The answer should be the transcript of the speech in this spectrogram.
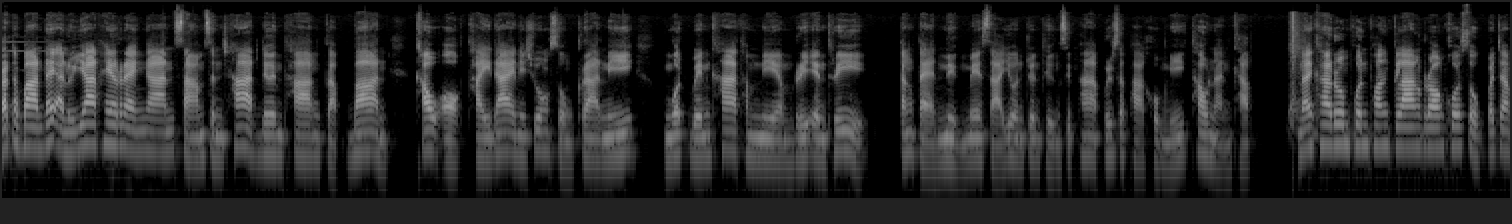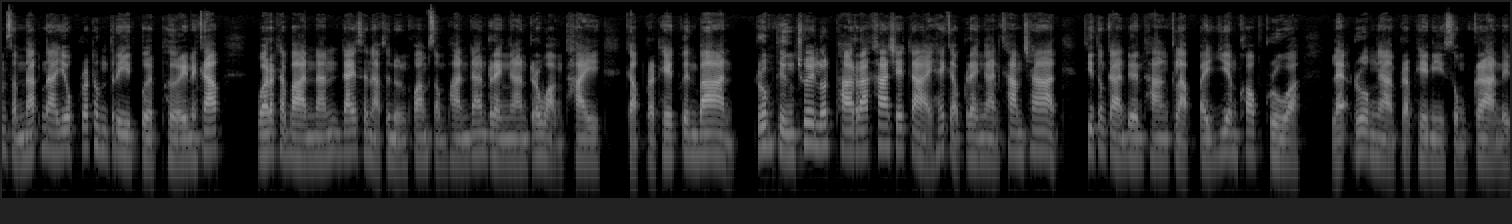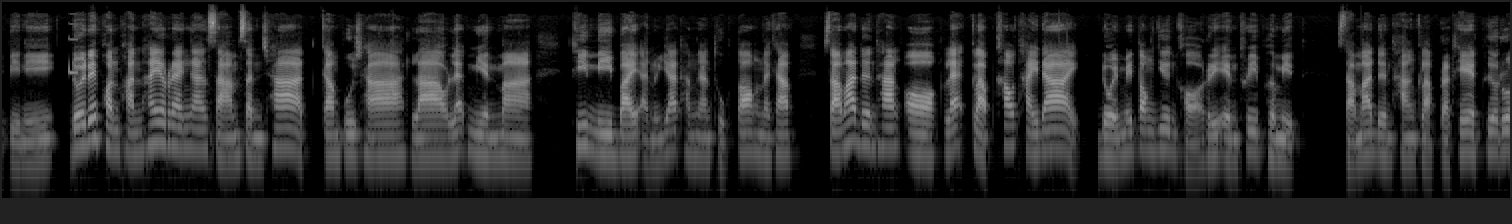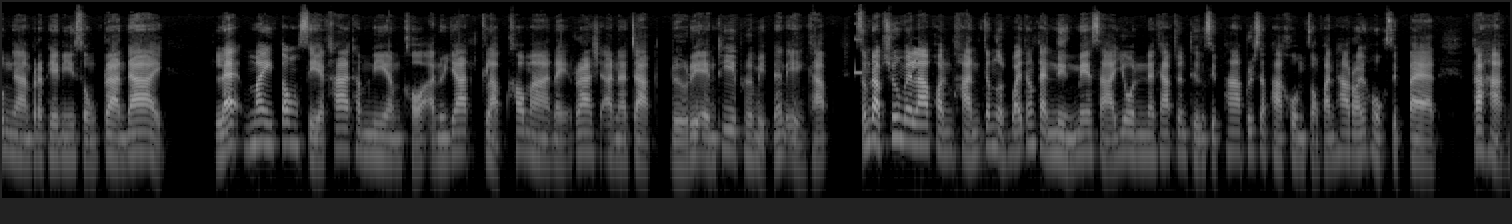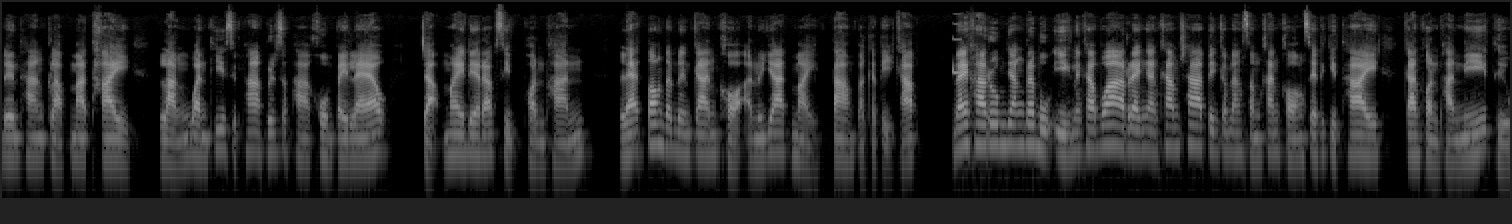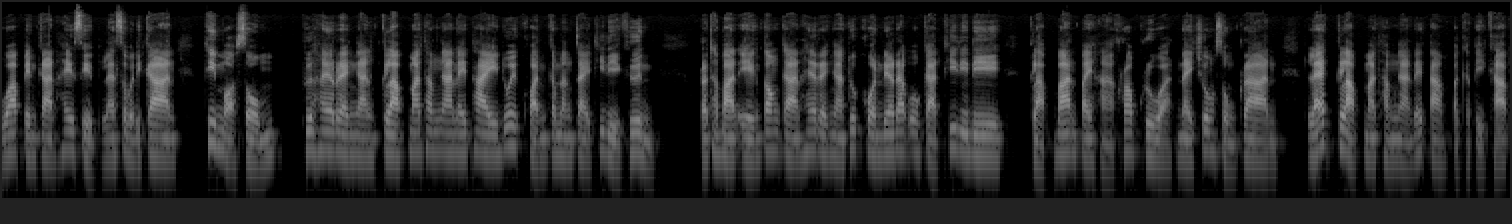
รัฐบาลได้อนุญาตให้แรงงาน 3 สัญชาติเดินทางกลับบ้าน เข้าออกไทยได้ในช่วงสงกรานนี้ งดเว้นค่าธรรมเนียม Re-entry ตั้งแต่ 1 เมษายนจนถึง 15 พฤษภาคมนี้เท่านั้นครับนายคารมพลพรกลางรองโฆษกประจำสำนักนายกรัฐมนตรีเปิดเผยนะครับว่ารัฐบาลนั้นได้สนับสนุนความสัมพันธ์ด้านแรงงานระหว่างไทยกับประเทศเพื่อนบ้าน รวมถึงช่วยลดภาระค่าใช้จ่ายให้กับแรงงานข้ามชาติ ที่ต้องการเดินทางกลับไปเยี่ยมครอบครัว และร่วมงานประเพณีสงกรานต์ในปีนี้ โดยได้ผ่อนผันให้แรงงาน 3 สัญชาติ กัมพูชา ลาว และเมียนมา ที่มีใบอนุญาตทำงานถูกต้องนะครับ สามารถเดินทางออกและกลับเข้าไทยได้ โดยไม่ต้องยื่นขอ Re-entry Permit สามารถเดินทางกลับประเทศเพื่อร่วมงานประเพณีสงกรานต์ได้ และไม่ต้องเสียค่าธรรมเนียมขออนุญาตกลับเข้ามาในราชอาณาจักร หรือ Re-entry Permit นั่นเองครับ สำหรับช่วงเวลาผ่อนผันกำหนดไว้ตั้งแต่ 1 เมษายนนะครับจนถึง 15 พฤษภาคม 2568 ถ้าหากเดินทางกลับมาไทย หลังวันที่ 15 พฤษภาคมไปแล้ว จะไม่ได้รับสิทธิ์ผ่อนผัน และต้องดำเนินการขออนุญาตใหม่ตามปกติครับนายคารุมยังระบุอีกนะครับว่าแรงงานข้ามชาติเป็นกำลังสำคัญของเศรษฐกิจไทย การผ่อนผันนี้ถือว่าเป็นการให้สิทธิ์และสวัสดิการที่เหมาะสม เพื่อให้แรงงานกลับมาทำงานในไทยด้วยขวัญกำลังใจที่ดีขึ้น รัฐบาลเองต้องการให้แรงงานทุกคนได้รับโอกาสที่ดีๆ กลับบ้านไปหาครอบครัวในช่วงสงกรานต์และกลับมาทำงานได้ตามปกติครับ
